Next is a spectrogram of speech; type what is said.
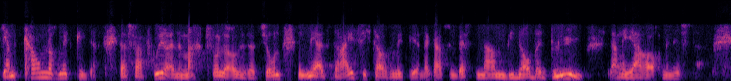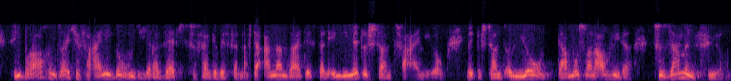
Die haben kaum noch Mitglieder. Das war früher eine machtvolle Organisation mit mehr als 30.000 Mitgliedern. Da gab es im besten Namen wie Norbert Blüm, lange Jahre auch Minister. Sie brauchen solche Vereinigungen, um sich ihrer selbst zu vergewissern. Auf der anderen Seite ist dann eben die Mittelstandsvereinigung, Mittelstandsunion. Da muss man auch wieder zusammenführen.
